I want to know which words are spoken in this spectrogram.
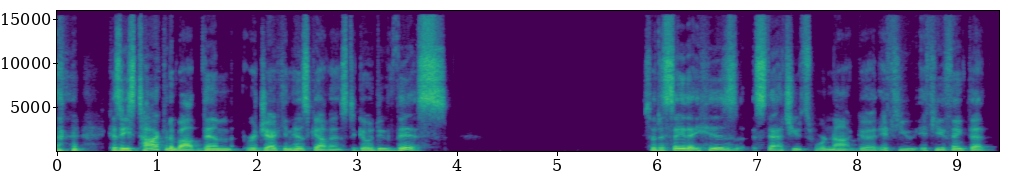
because he's talking about them rejecting his covenants to go do this So to say that his statutes were not good, if you if you think that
